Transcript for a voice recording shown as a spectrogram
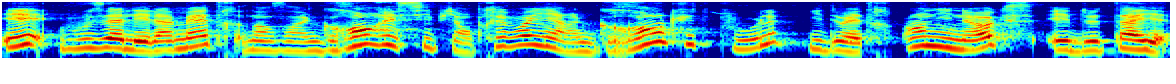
et vous allez la mettre dans un grand récipient. Prévoyez un grand cul de poule, il doit être en inox et de taille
